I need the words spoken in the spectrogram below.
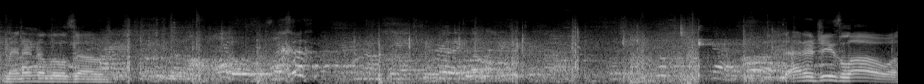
won. Men are in a little zone. The energy is low.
